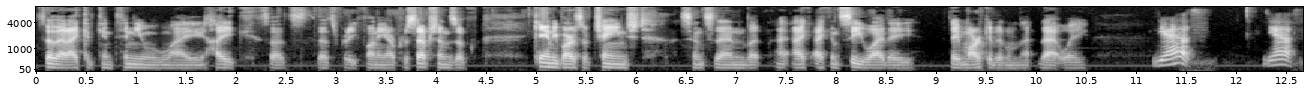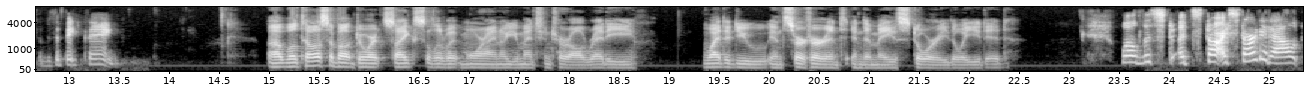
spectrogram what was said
so that I could continue my hike. So that's that's pretty funny. Our perceptions of candy bars have changed since then, but I, I can see why they they marketed them that, that way. Yes, yes, it was a big thing. Uh, well, tell us about Dorrit Sykes a little bit more. I know you mentioned her already. Why did you insert her into, into May's story the way you did? Well, this it start, I started out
